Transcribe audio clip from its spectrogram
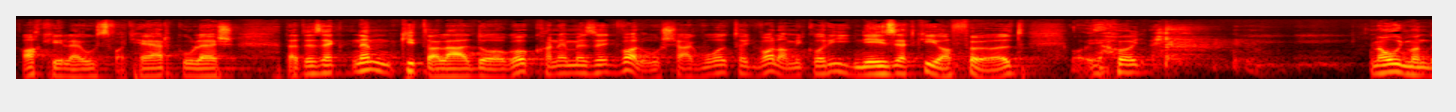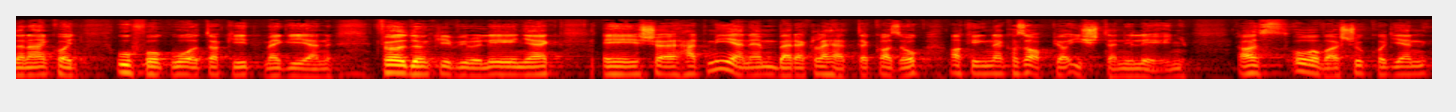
Achilleus vagy Herkules. Tehát ezek nem kitalált dolgok, hanem ez egy valóság volt, hogy valamikor így nézett ki a föld, hogy Ma úgy mondanánk, hogy ufók voltak itt, meg ilyen földön kívüli lények, és eh, hát milyen emberek lehettek azok, akiknek az apja isteni lény. Azt olvassuk, hogy ilyen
